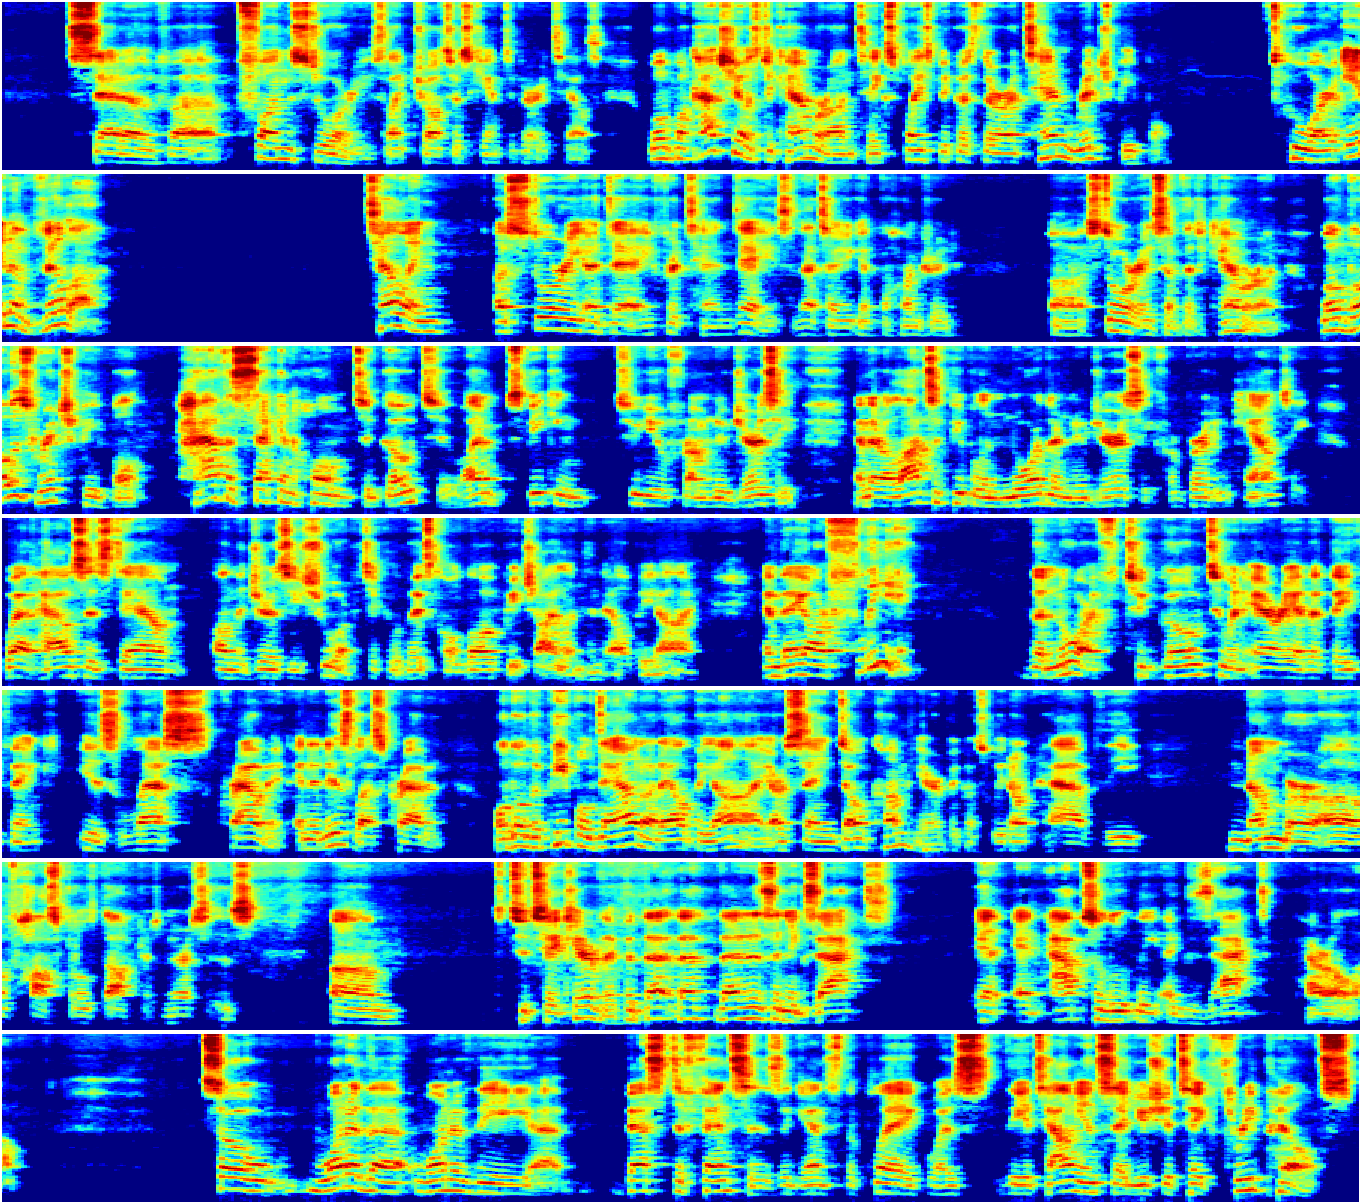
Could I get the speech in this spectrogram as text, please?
set of uh, fun stories like Chaucer's Canterbury Tales?" Well, Boccaccio's Decameron takes place because there are ten rich people who are in a villa telling a story a day for 10 days. And that's how you get the 100 uh, stories of the Decameron. Well, those rich people have a second home to go to. I'm speaking to you from New Jersey, and there are lots of people in northern New Jersey, from Bergen County, who have houses down on the Jersey Shore, a particular place called Long Beach Island in LBI. And they are fleeing the north to go to an area that they think is less crowded. And it is less crowded. Although the people down on LBI are saying, don't come here because we don't have the number of hospitals, doctors, nurses um, to take care of it. But that, that, that is an exact, an, an absolutely exact parallel. so one of the one of the uh, best defenses against the plague was the Italians said you should take three pills,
